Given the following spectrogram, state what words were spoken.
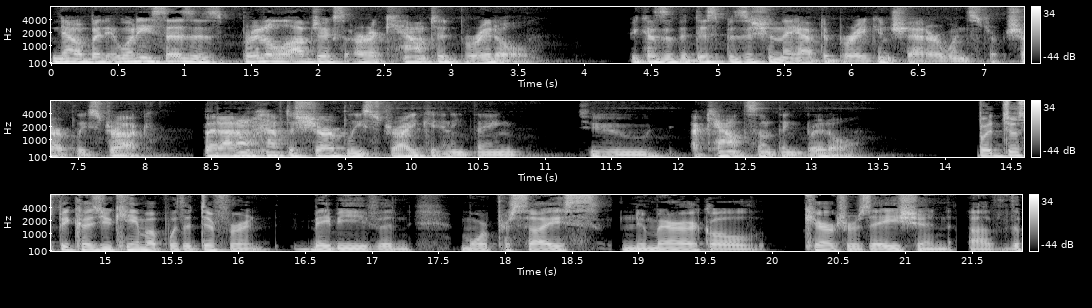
No, but what he says is brittle objects are accounted brittle because of the disposition they have to break and shatter when st- sharply struck. But I don't have to sharply strike anything to account something brittle. But just because you came up with a different, maybe even more precise numerical characterization of the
